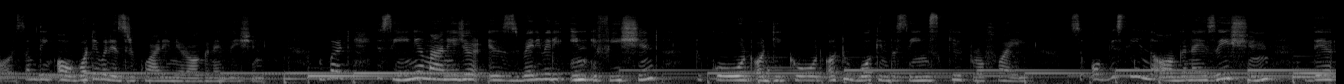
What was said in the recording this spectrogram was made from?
or something or whatever is required in your organization. But your senior manager is very very inefficient to code or decode or to work in the same skill profile. So obviously in the organization there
